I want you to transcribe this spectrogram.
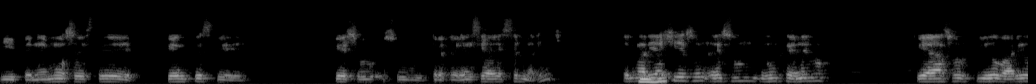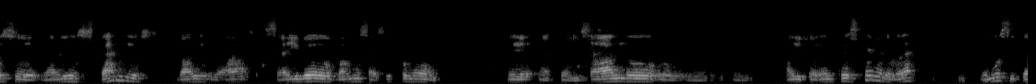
y tenemos este, gentes que, que su, su preferencia es el mariachi. El mariachi es, un, es un, un, género que ha surgido varios, eh, varios cambios, varios, se ha ido, vamos a decir, como eh, actualizando a diferentes géneros, ¿verdad? De música.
